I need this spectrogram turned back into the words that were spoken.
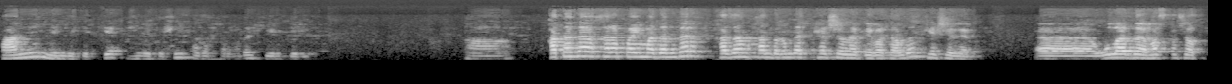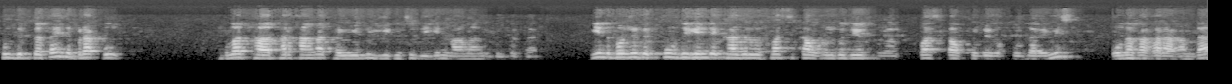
Хан мен мемлекетке қызмет үшін қазақтарға да жер беріледі қатардағы қарапайым адамдар қазан хандығында кәшалар деп аталды кәшалар. Оларды басқаша құл деп атайды бірақ бұл бұлар тарханға тәуелді егінші деген мағынаны білдірді. Енді бұл жерде құл дегенде қазіргі классикалық үлгідегі классикалық түрдегі құлдар емес оларға қарағанда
